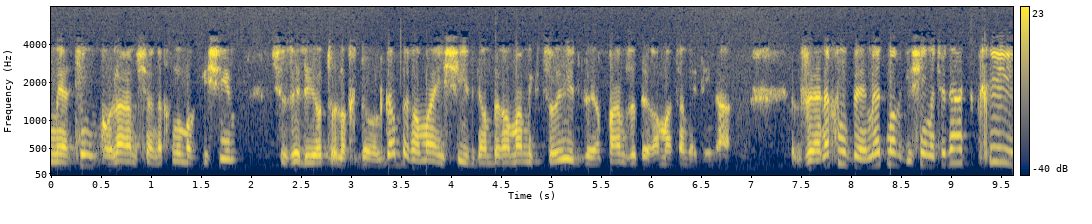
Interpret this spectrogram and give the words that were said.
מעטים בעולם שאנחנו מרגישים שזה להיות או לחדול, גם ברמה אישית, גם ברמה מקצועית, והפעם זה ברמת המדינה. ואנחנו באמת מרגישים, את יודעת, קחי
